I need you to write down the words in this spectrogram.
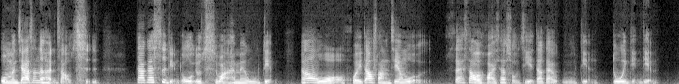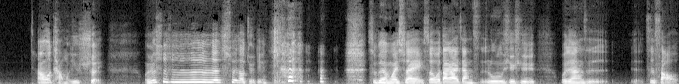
我们家真的很早吃，大概四点多我就吃完，还没五点。然后我回到房间，我再稍微划一下手机，也大概五点多一点点。然后躺回去睡，我就睡睡睡睡睡睡到九点，是不是很会睡？所以我大概这样子陆陆续续，我这样子至少。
